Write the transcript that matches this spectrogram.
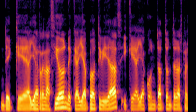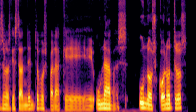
de, que haya relación, de que haya proactividad y que haya contacto entre las personas que están dentro, pues para que unas, unos con otros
